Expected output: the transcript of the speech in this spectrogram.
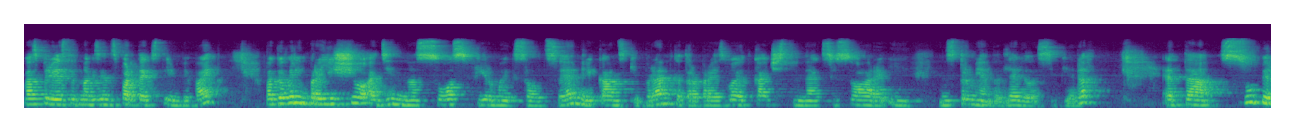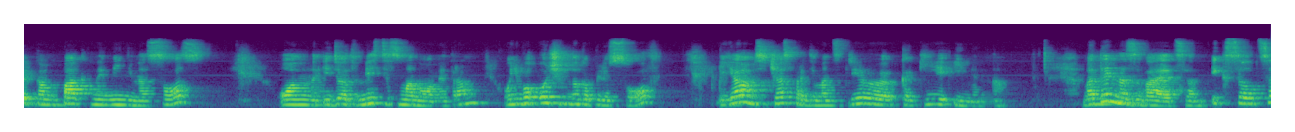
Вас приветствует магазин Спорта Extreme B-Bike. Поговорим про еще один насос фирмы XLC, американский бренд, который производит качественные аксессуары и инструменты для велосипедов. Это суперкомпактный мини-насос. Он идет вместе с манометром. У него очень много плюсов. И я вам сейчас продемонстрирую, какие именно. Модель называется XLC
